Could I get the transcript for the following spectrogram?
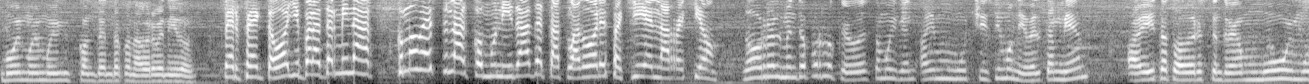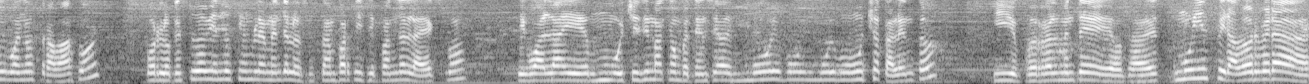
muy muy muy contento con haber venido. Perfecto. Oye, para terminar, ¿cómo ves la comunidad de tatuadores aquí en la región? No, realmente por lo que veo está muy bien. Hay muchísimo nivel también. Hay tatuadores que entregan muy, muy buenos trabajos. Por lo que estuve viendo simplemente los que están participando en la expo. Igual hay muchísima competencia de muy, muy, muy, mucho talento. Y pues realmente, o sea, es muy inspirador ver a,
